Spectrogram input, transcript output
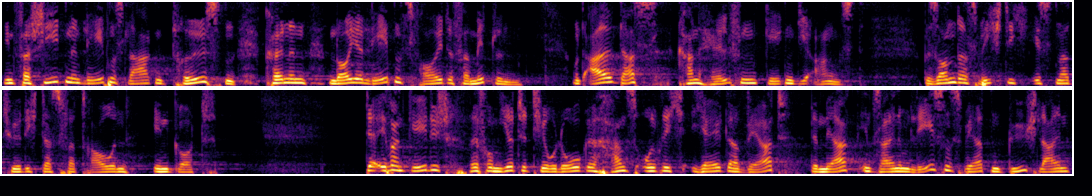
in verschiedenen Lebenslagen trösten, können neue Lebensfreude vermitteln. Und all das kann helfen gegen die Angst. Besonders wichtig ist natürlich das Vertrauen in Gott. Der evangelisch reformierte Theologe Hans-Ulrich Jäger-Werth bemerkt in seinem lesenswerten Büchlein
